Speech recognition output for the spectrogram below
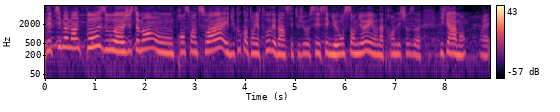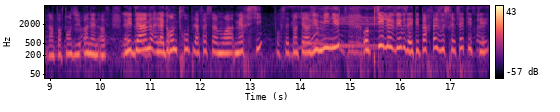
Des petits moments de pause où euh, justement on prend soin de soi et du coup quand on les retrouve, eh ben, c'est toujours c'est mieux, on se sent mieux et on apprend les choses euh, différemment. Ouais, l'importance du on and off. Mesdames, la grande troupe là face à moi, merci pour cette interview minute au pied levé. Vous avez été parfaite. Vous serez cet été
